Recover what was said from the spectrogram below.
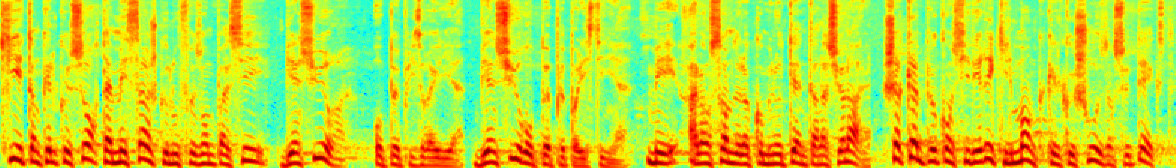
qui est en quelque sorte un message que nous faisons passer, bien sûr, au peuple israélien, bien sûr au peuple palestinien, mais à l'ensemble de la communauté internationale. Chacun peut considérer qu'il manque quelque chose dans ce texte,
